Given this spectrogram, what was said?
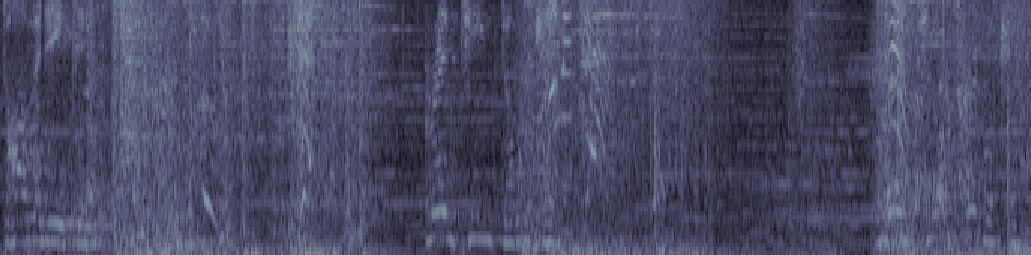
Dominating. Red team double kill. Red team triple kill.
